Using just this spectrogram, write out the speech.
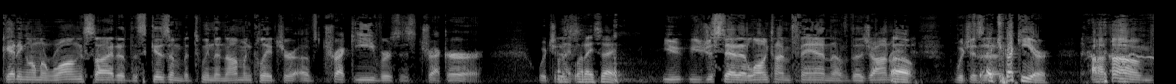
getting on the wrong side of the schism between the nomenclature of Trekkie versus Trekker, which is what I say. You you just said a longtime fan of the genre, oh, which is a, a Trekkier. Um,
